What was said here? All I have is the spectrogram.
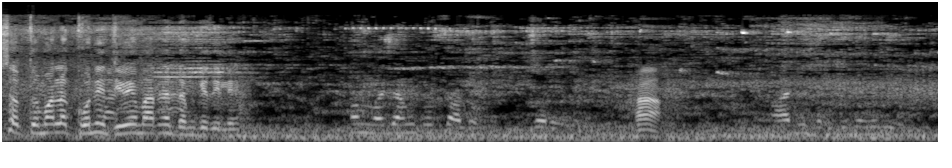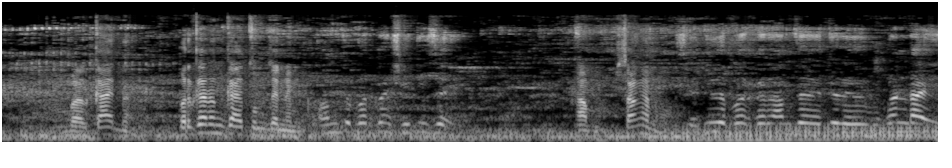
साहेब तुम्हाला कोणी जीवे मारण्यात धमकी दिली? पण म्हणजे जरूर हां. आधी धमकी दिलेली. बरं काय ना प्रकरण काय तुमचं नेमकं? आमचं प्रकरण शेतीचं आहे. हां सांगा ना. शेतीचं प्रकरण आमचं इथे उखंड आहे.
